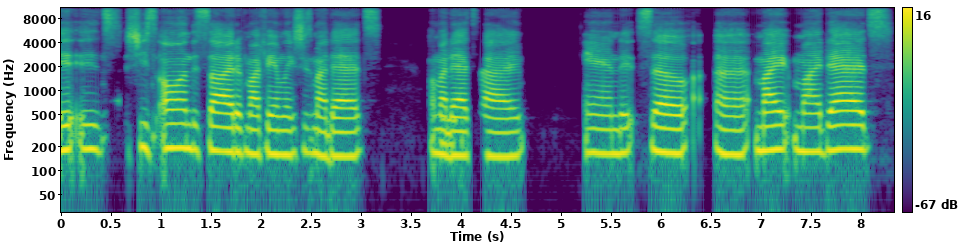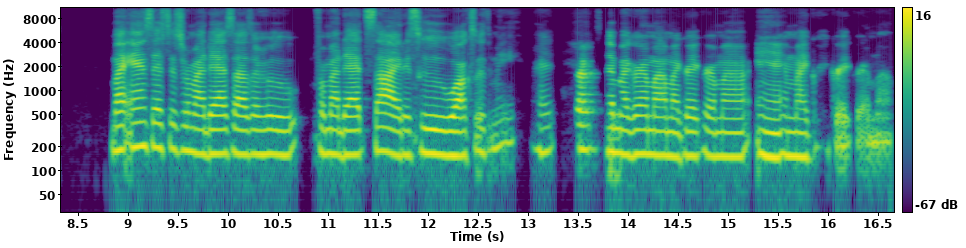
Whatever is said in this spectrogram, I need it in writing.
it, it's she's on the side of my family. She's my dad's on my Mm-hmm. dad's side, and it, so uh, my my dad's my ancestors from my dad's side are who from my dad's side is who walks with me, right? Okay. And my grandma, my great grandma, and my great great grandma.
